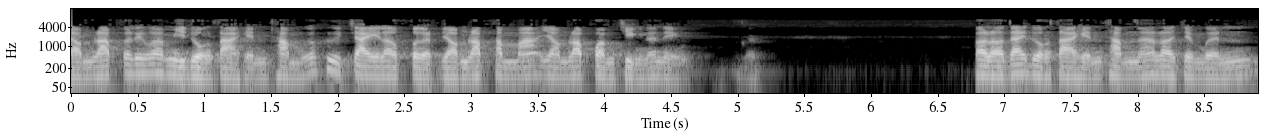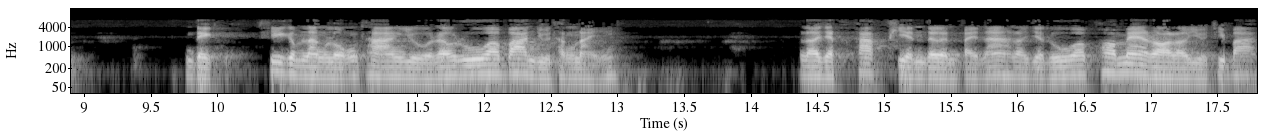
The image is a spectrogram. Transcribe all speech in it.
ยอมรับก็เรียกว่ามีดวงตาเห็นธรรมก็คือใจเราเปิดยอมรับธรรมะยอมรับความจริงนั่นเองพอเราได้ดวงตาเห็นธรรมนะ เราจะเหมือนเด็กที่กำลังหลงทางอยู่ เรารู้ว่าบ้านอยู่ทางไหน เราจะภาคเพียรเดินไปนะ เราจะรู้ว่าพ่อแม่รอเราอยู่ที่บ้าน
